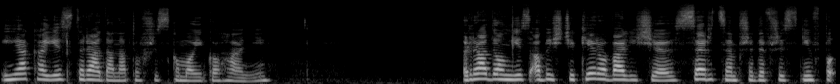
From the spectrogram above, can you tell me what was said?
I jaka jest rada na to wszystko, moi kochani? Radą jest, abyście kierowali się sercem przede wszystkim. W po...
